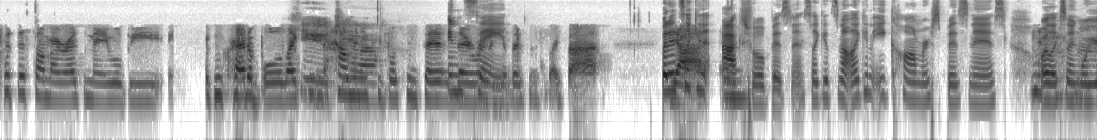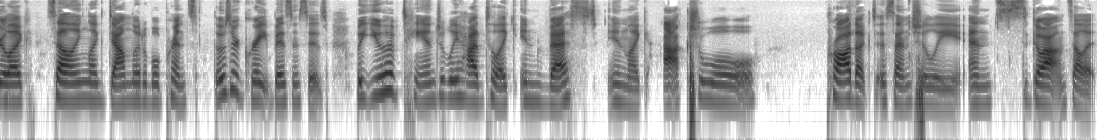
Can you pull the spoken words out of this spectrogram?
put this on my resume will be incredible. Like Huge, how many people can say they're running a business like that? But it's like an actual business. Like it's not like an e-commerce business or like something where you're Mhm. like selling like downloadable prints. Those are great businesses, but you have tangibly had to like invest in like actual product essentially and s- go out and sell it.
